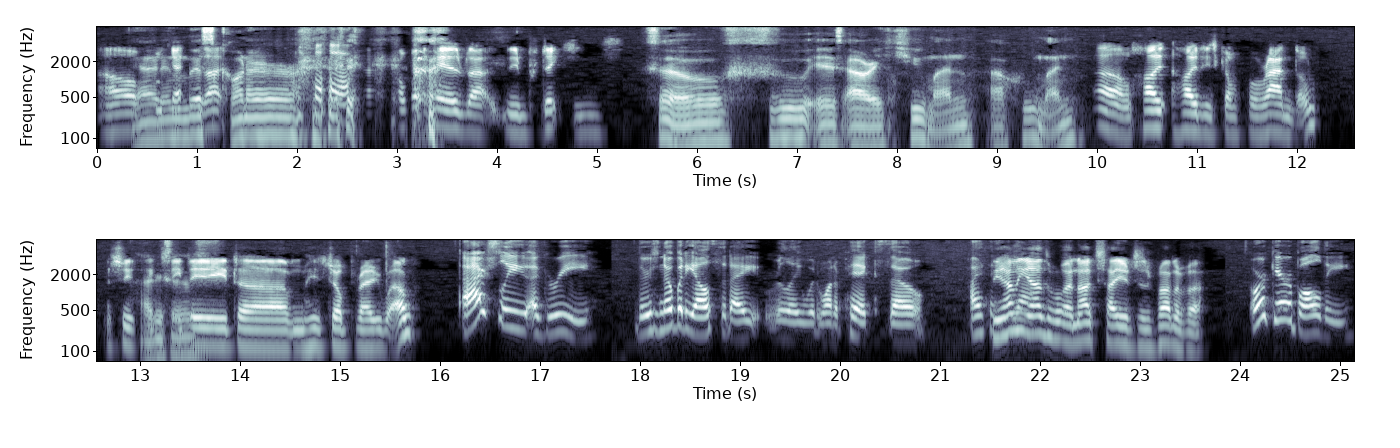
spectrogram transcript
oh, and we'll in to this that. corner. I want to hear that the predictions. So, who is our human? Our human? Oh, Hei- Heidi's gone for Randall. And She thinks he did um, his job very well. I actually agree. There's nobody else that I really would want to pick, so I think The only yeah. other one I'd say is Ivanova. Or Garibaldi.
